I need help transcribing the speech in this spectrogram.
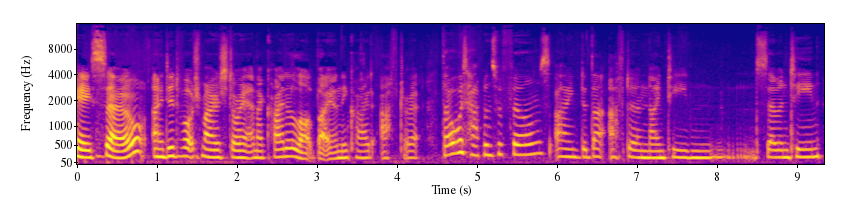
Okay, so I did watch Marriage Story and I cried a lot, but I only cried after it. That always happens with films. I did that after 1917.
